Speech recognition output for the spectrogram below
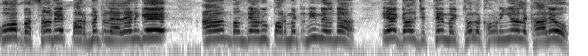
ਉਹ ਬੱਸਾਂ ਦੇ ਪਰਮਿਟ ਲੈ ਲੈਣਗੇ। ਆਮ ਬੰਦਿਆਂ ਨੂੰ ਪਰਮਿਟ ਨਹੀਂ ਮਿਲਣਾ। ਇਹ ਗੱਲ ਜਿੱਥੇ ਮੈਥੋਂ ਲਿਖਾਉਣੀ ਆ ਲਿਖਾ ਲਿਓ।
